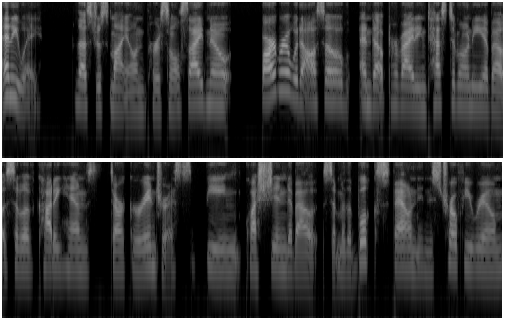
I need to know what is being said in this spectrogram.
Anyway, that's just my own personal side note. Barbara would also end up providing testimony about some of Cottingham's darker interests, being questioned about some of the books found in his trophy room.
